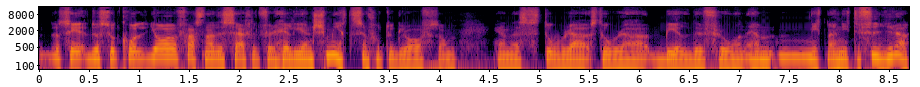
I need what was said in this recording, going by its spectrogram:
då, ser, då så koll, jag fastnade särskilt för Helene Schmitz, en fotograf som hennes stora, stora bilder från 1994.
